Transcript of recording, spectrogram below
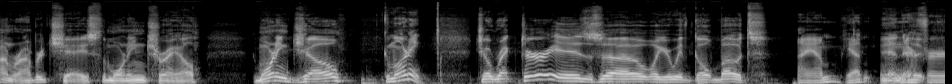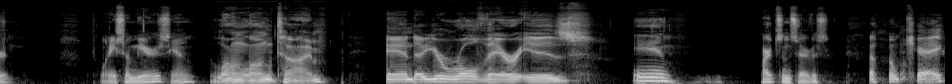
I'm Robert Chase, the Morning Trail. Good morning, Joe. Good morning. Joe Rector is, uh, well, you're with Gull Boats. I am, yep. Been And, there uh, for 20 some years, yeah. Long, long time. And uh, your role there is, Yeah. Parts and service. okay,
